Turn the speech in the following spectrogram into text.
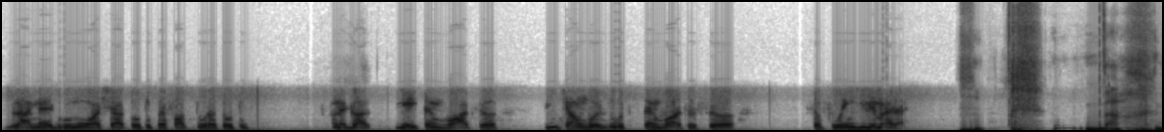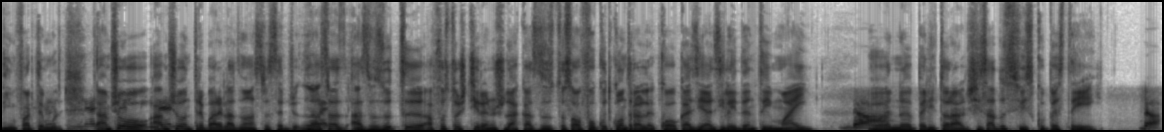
la negru, nu așa, totul pe factură, totul legal. Ei te învață, din ce am văzut, te învață să, să furi în ghilimele. Da, din foarte mult. Am și, o, am și o întrebare la dumneavoastră, Sergiu. Dumneavoastră ați, ați văzut, a fost o știre, nu știu dacă ați văzut-o, s-au făcut controle cu ocazia zilei de 1 mai da. în, pe litoral și s-a dus fiscul peste ei. Da.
